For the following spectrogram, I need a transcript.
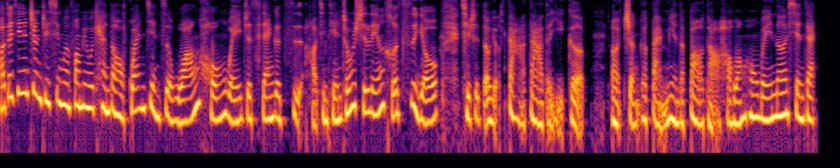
好，在今天政治新闻方面，会看到关键字“王宏维”这三个字。好，今天中时联合自由其实都有大大的一个呃整个版面的报道。好，王宏维呢，现在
